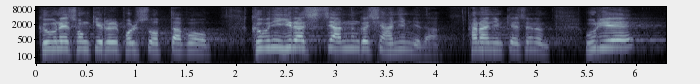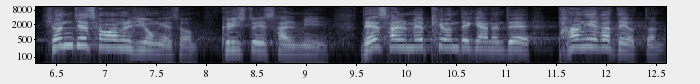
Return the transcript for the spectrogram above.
그분의 손길을 볼 수 없다고 그분이 일하시지 않는 것이 아닙니다. 하나님께서는 우리의 현재 상황을 이용해서 그리스도의 삶이 내 삶에 표현되게 하는데 방해가 되었던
